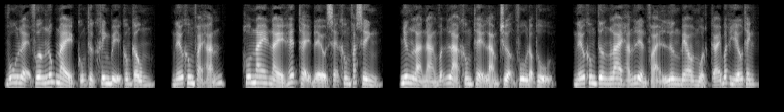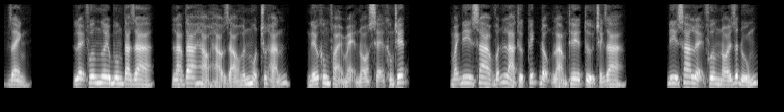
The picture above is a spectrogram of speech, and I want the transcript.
Vu Lệ Phương lúc này cũng thực khinh bị công công, nếu không phải hắn, hôm nay này hết thảy đều sẽ không phát sinh, nhưng là nàng vẫn là không thể làm trượng phu động thủ, nếu không tương lai hắn liền phải lưng đeo một cái bất hiếu thanh danh. Lệ Phương ngươi buông ta ra, làm ta hảo hảo giáo huấn một chút hắn, nếu không phải mẹ nó sẽ không chết. Mạnh đi xa vẫn là thực kích động làm thê tử tránh ra. Đi xa lệ phương nói rất đúng,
